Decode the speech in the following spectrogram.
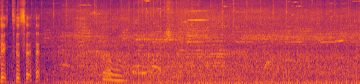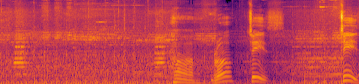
দেখতেছে। ব্রো, চিজ চিজ।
